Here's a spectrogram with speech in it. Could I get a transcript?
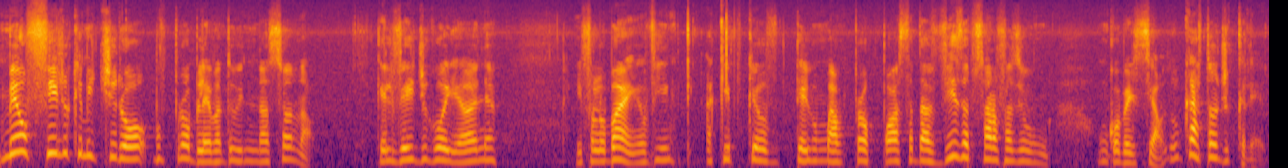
meu filho que me tirou o problema do hino nacional. Que ele veio de Goiânia e falou: mãe, eu vim aqui porque eu tenho uma proposta da Visa para a senhora fazer um, um comercial, um cartão de crédito.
